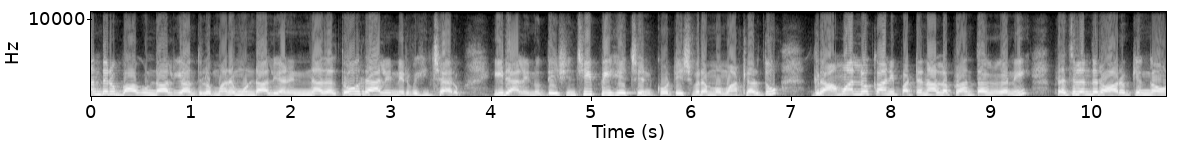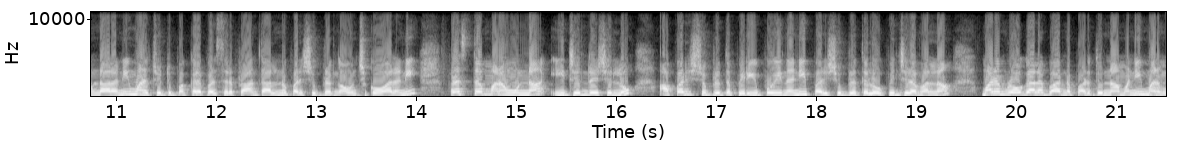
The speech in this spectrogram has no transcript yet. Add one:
అందరూ బాగుండాలి అందులో మనం ఉండాలి అనే నినాదాలతో ర్యాలీ నిర్వహించారు. ఈ ర్యాలీని ఉద్దేశించి పిహెచ్ఎన్ కోటేశ్వరమ్మ మాట్లాడుతూ గ్రామాల్లో కానీ పట్టణాల్లో ప్రాంతాలు కానీ ప్రజలందరూ ఆరోగ్యంగా ఉండాలని మన చుట్టుపక్కల పరిసర ప్రాంతాలను పరిశుభ్రంగా ఉంచుకోవాలని ప్రస్తుతం మనం ఉన్న ఈ జనరేషన్లో అపరిశుభ్రత పెరిగిపోయిందని పరిశుభ్రత లోపించడం వలన మనం రోగాల బారిన పడుతున్నామని మనం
